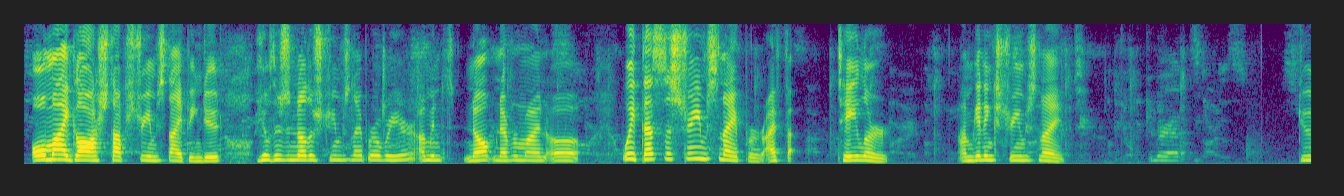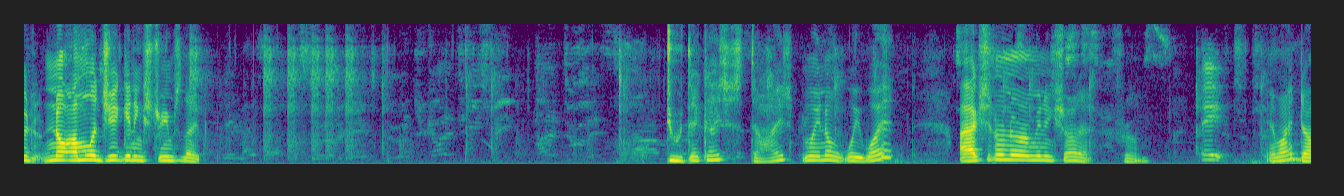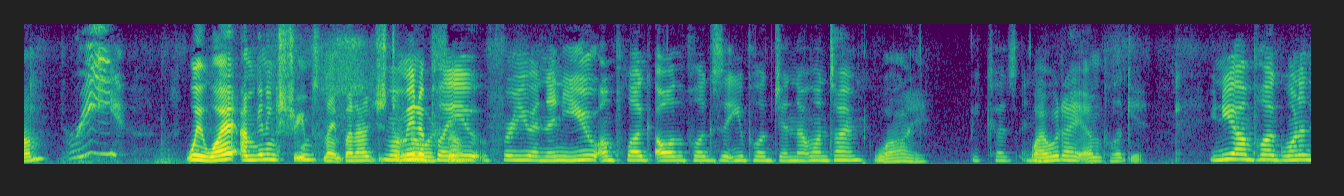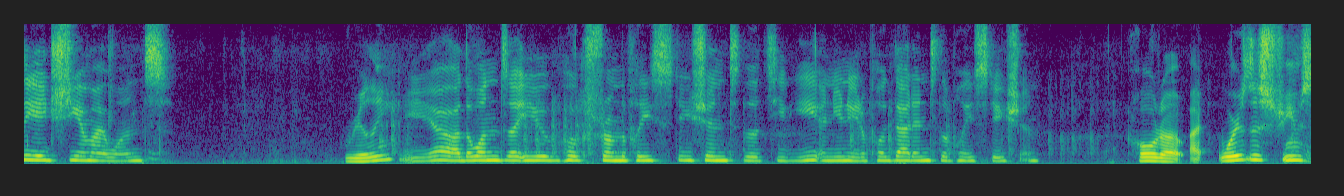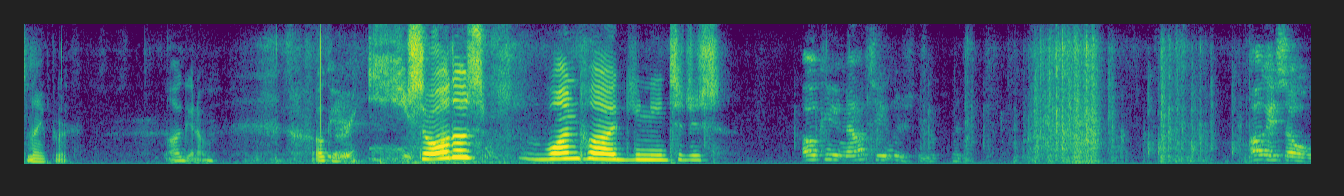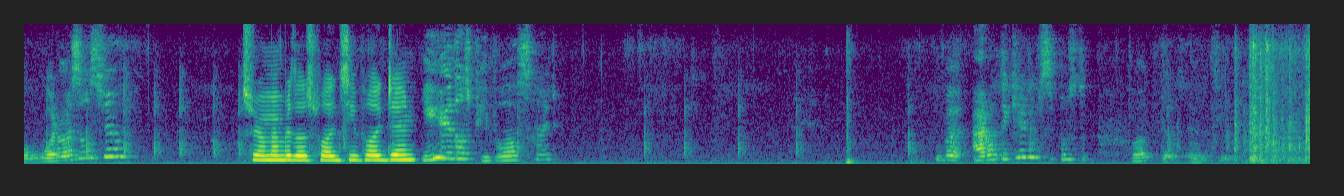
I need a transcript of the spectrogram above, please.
Oh my gosh, stop stream sniping, dude. Yo, there's another stream sniper over here. I mean, nope, never mind. Uh, wait, that's the stream sniper. I Taylor, I'm getting stream sniped. Dude, no, I'm legit getting stream sniped. Dude, that guy just died? Wait, no, wait, what? I actually don't know where I'm getting shot at from. Hey, Am I dumb? Wait, what? I'm getting stream sniped, but I just want me to play from. you for you, and then you unplug all the plugs that you plugged in that one time? Why? Because I Why would I unplug it? you need to unplug one of the HDMI ones. Really? Yeah, the ones that you hooked from the PlayStation to the TV, and you need to plug that into the PlayStation. Hold up. I, where's the stream sniper? I'll get him. Okay. So all those one plug, you need to just Okay, now Taylor's doing it. Okay, so what am I supposed to do? so remember those plugs you plugged in. You hear those people outside? But I don't think you're supposed to plug those in the TV.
